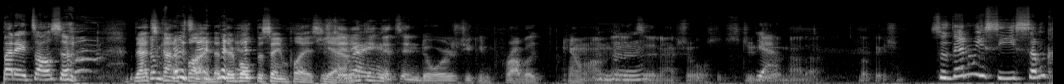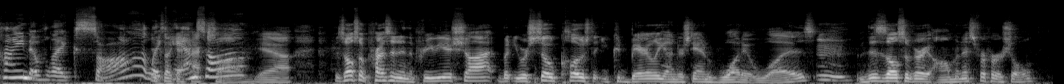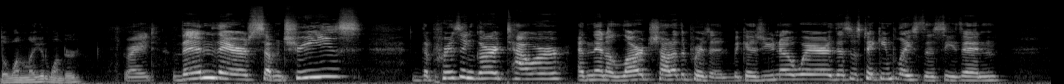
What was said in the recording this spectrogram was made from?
but it's also That's kind of fun that they're both the same place. Just yeah. anything Right. Mm-hmm. that's indoors, you can probably count on that it's an actual studio, Yeah. not a location. So then we see some kind of like saw, like, It's like a handsaw. Yeah. It was also present in the previous shot, but you were so close that you could barely understand what it was. Mm. This is also very ominous for Herschel, the one-legged wonder. right? Then there's some trees, the prison guard tower, and then a large shot of the prison because you know where this is taking place this season,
